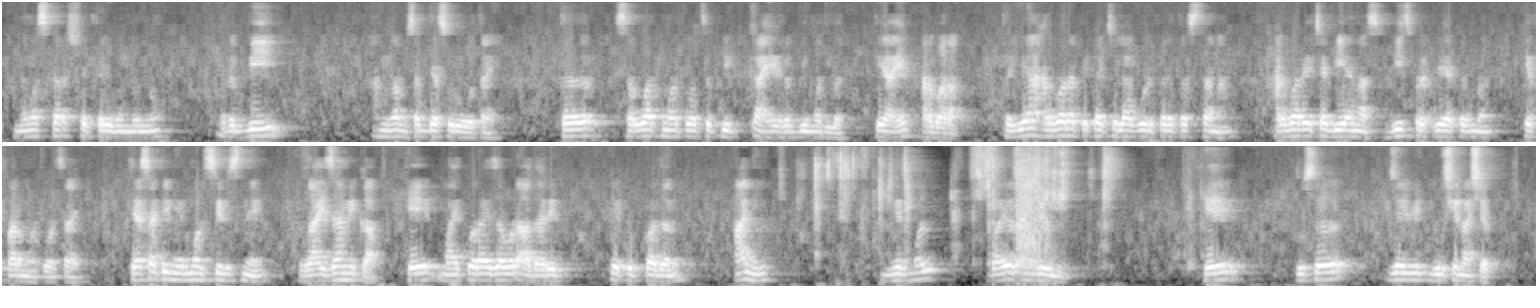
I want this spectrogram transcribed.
नमस्कार शेतकरी बंधूंनो. रब्बी हंगाम सध्या सुरू होत आहे. तर सर्वात महत्वाचं पीक आहे रब्बीमधलं? ते आहे हरभरा. तर या हरभरा पिकाची लागवड करत असताना हरभऱ्याच्या बियाणास बीज प्रक्रिया करणं हे फार महत्वाचं आहे. त्यासाठी निर्मल सीड्सने रायझामिका हे मायक्रोरायझावर आधारित एक उत्पादन आणि निर्मल बायोसंजीवनी हे दुसरं जैविक बुरशीनाशक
